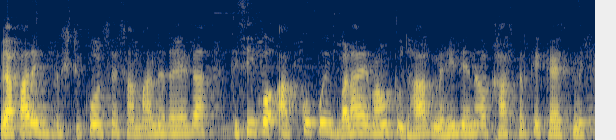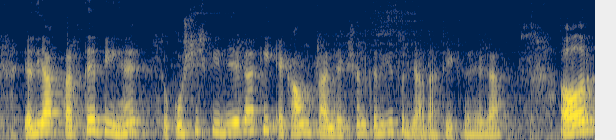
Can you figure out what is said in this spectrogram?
व्यापारिक दृष्टिकोण से सामान्य रहेगा, किसी को आपको कोई बड़ा अमाउंट उधार नहीं देना और खास करके कैश में। यदि आप करते भी हैं तो कोशिश कीजिएगा कि अकाउंट ट्रांजेक्शन करिए तो ज़्यादा ठीक रहेगा। और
